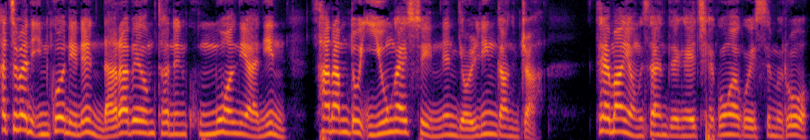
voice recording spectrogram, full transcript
하지만 인권위는 나라 배움터는 공무원이 아닌 사람도 이용할 수 있는 열린 강좌, 테마 영상 등을 제공하고 있으므로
